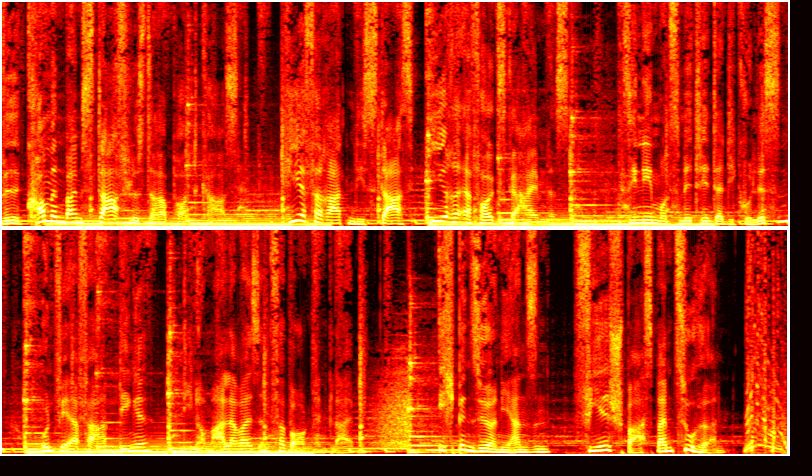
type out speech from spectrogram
Willkommen beim Starflüsterer Podcast. Hier verraten die Stars ihre Erfolgsgeheimnisse. Sie nehmen uns mit hinter die Kulissen und wir erfahren Dinge, die normalerweise im Verborgenen bleiben. Ich bin Sören Jansen. Viel Spaß beim Zuhören.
